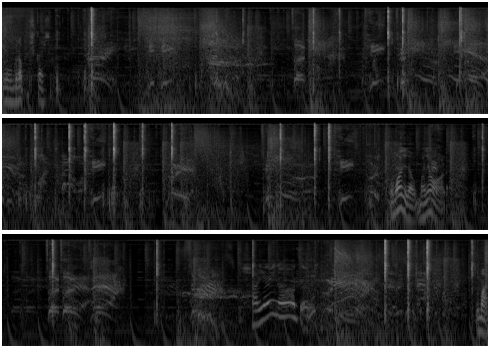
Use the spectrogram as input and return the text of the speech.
もうグラップしっかりしておマジだ。間に合わんあれ。早いなーって。うまい。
